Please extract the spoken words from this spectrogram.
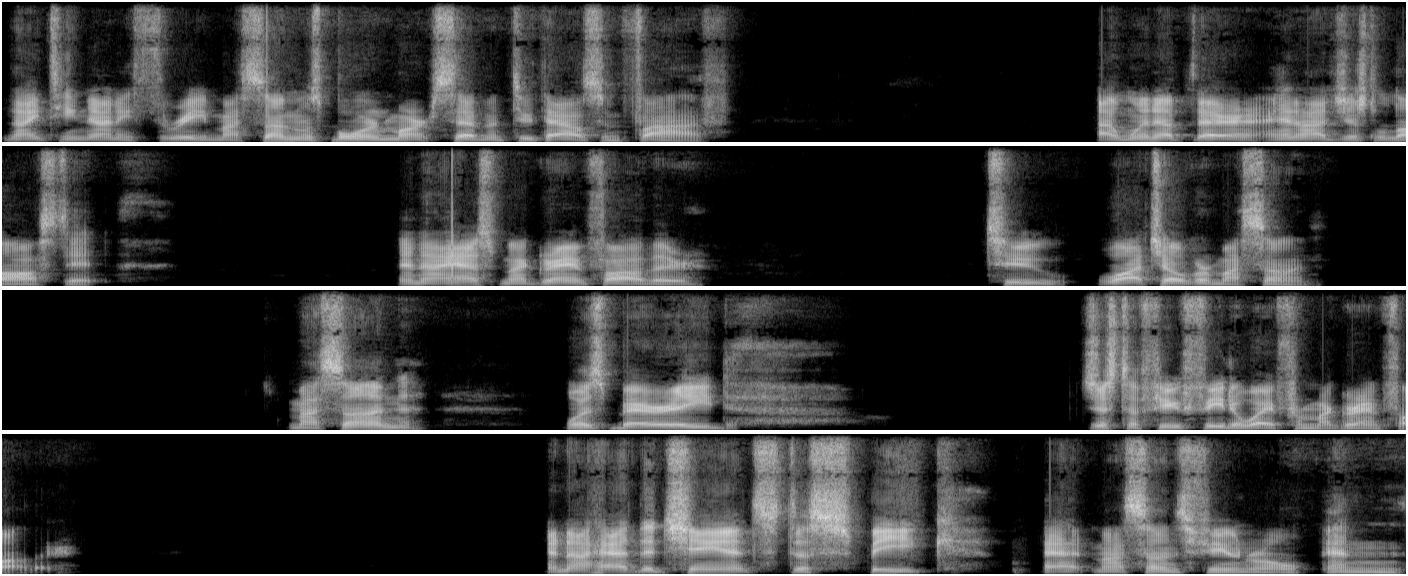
1993. My son was born March 7th, 2005. I went up there and I just lost it. And I asked my grandfather to watch over my son. My son was buried just a few feet away from my grandfather. And I had the chance to speak at my son's funeral, and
